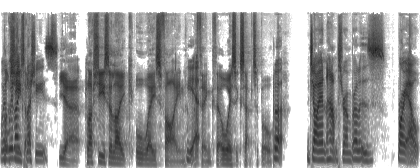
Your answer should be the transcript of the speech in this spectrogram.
We, we like Plushies- plushies. yeah, plushies are like always fine. Yeah. I think they're always acceptable. But Giant hamster umbrellas right out.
